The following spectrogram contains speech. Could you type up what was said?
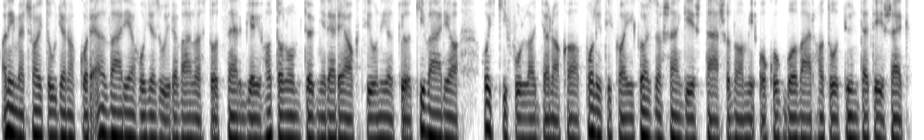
A német sajtó ugyanakkor elvárja, hogy az újra választott szerbiai hatalom többnyire reakció nélkül kivárja, hogy kifulladjanak a politikai, gazdasági és társadalmi okokból várható tüntetések.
